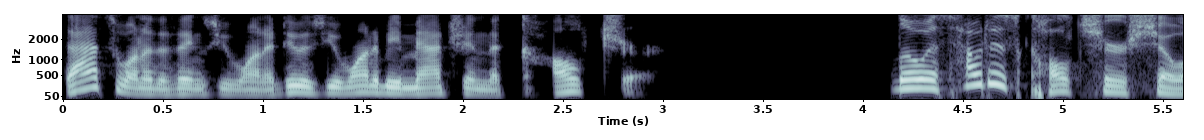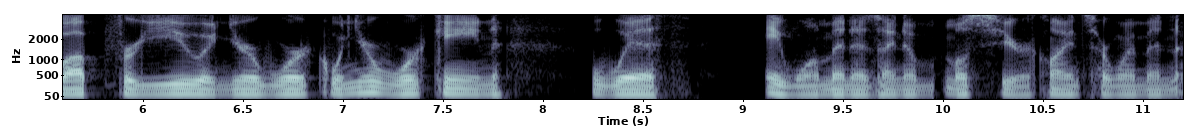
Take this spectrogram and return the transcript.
that's one of the things you want to do is you want to be matching the culture. Lois, how does culture show up for you in your work when you're working with a woman as I know most of your clients are women?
